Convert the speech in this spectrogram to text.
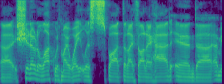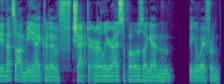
uh, shit out of luck with my whitelist spot that I thought I had, and uh, I mean that's on me. I could have checked earlier, I suppose. Again, being away from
